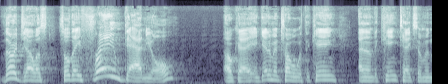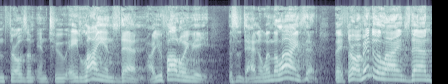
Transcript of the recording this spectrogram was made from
They're jealous, so they frame Daniel, okay, and get him in trouble with the king, and then the king takes him and throws him into a lion's den. Are you following me? This is Daniel in the lion's den. They throw him into the lion's den,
